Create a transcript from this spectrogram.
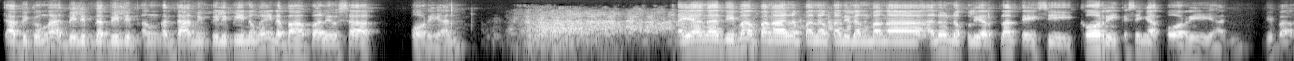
sabi ko nga, bilib na bilib ang, ang daming Pilipino ngayon nababaliw sa Korean. Kaya nga 'di ba, ang pangalan pa lang kanilang mga ano nuclear plant eh si Cory kasi nga Korean, 'di ba?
